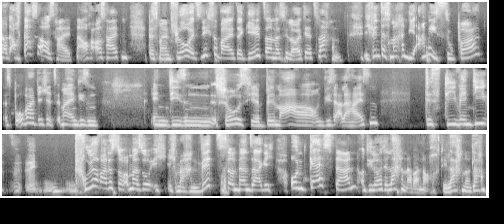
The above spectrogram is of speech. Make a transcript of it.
und auch das aushalten. Auch aushalten, dass mein Flow jetzt nicht so weitergeht, sondern dass die Leute jetzt lachen. Ich finde, das machen die Amis super. Das beobachte ich jetzt immer in diesen, in diesen Shows hier, Bill Maher und wie sie alle heißen dass die, wenn die, früher war das doch immer so, ich, ich mache einen Witz und dann sage ich, und gestern, und die Leute lachen aber noch, die lachen und lachen,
